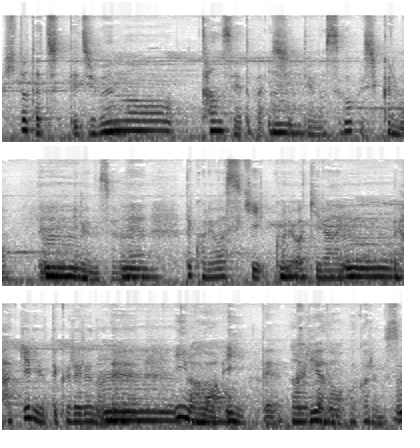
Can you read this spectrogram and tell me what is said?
人たちって自分の感性とか意志っていうのをすごくしっかり持っているんですよね。でこれは好きこれは嫌い、ではっきり言ってくれるので、いいものはいいってクリアで分かるんですよ。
